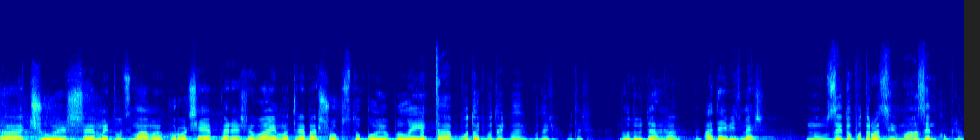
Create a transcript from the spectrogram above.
А, чуєш, ми тут з мамою, коротше, переживаємо. Треба, щоб з тобою були. Та будуть, будуть, будуть, будуть, будуть. Будуть, да? А де візьмеш? Ну, зайду по дорозі, в магазин куплю.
